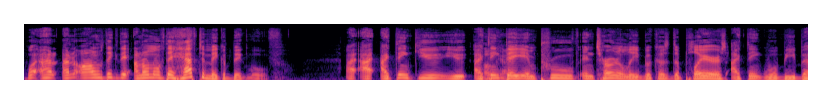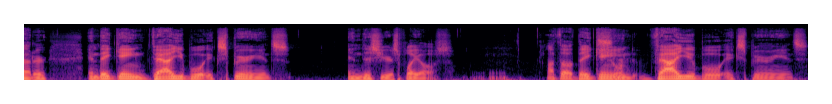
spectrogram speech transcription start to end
Well, I, I don't think they. I don't know if they have to make a big move. I, I, think you you I think they improve internally because the players I think will be better and they gain valuable experience in this year's playoffs. I thought they gained sure. valuable experience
